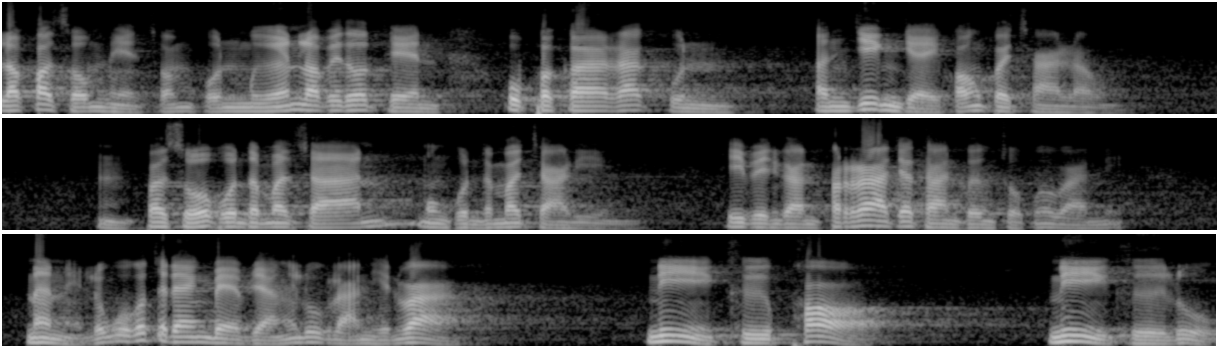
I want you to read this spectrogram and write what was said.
เราก็สมเหตุสมผลเหมือนเราไปทดแทนอุปการะคุณ อันยิ่งใหญ่ของประชาเราพระโสพลธรรมสารมงคลธรรมจารีที่เป็นการพระราชทานเพลิงศพเมื่อวานนี้ นั่นเนี่ยหลวงปู่ก็แสดงแบบอย่างให้ลูกหลานเห็นว่า นี่คือพ่อ นี่คือลูก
